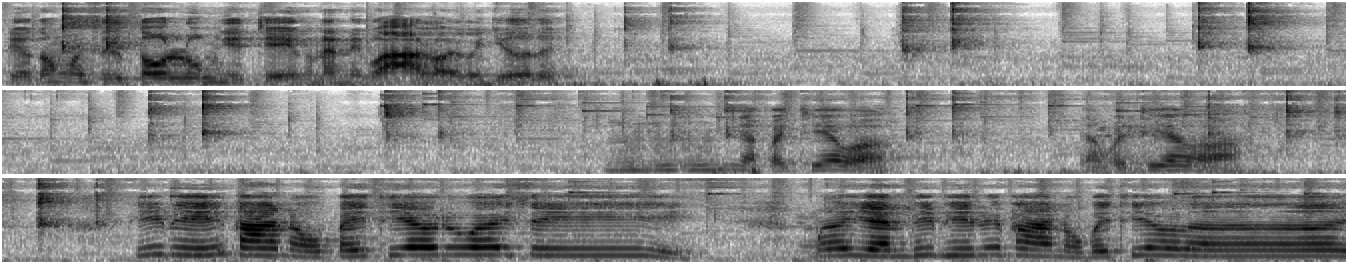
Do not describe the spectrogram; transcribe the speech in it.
เดี๋ยวต้องไปซื้อโต้รุ่งเยเจ๊คนนั้นดีกว่าอร่อยกว่าเยอะเลย อืมอืมอืมอยากไปเที่ยวเหรอ อยากไปเที่ยวเหรอ พี่พีชพาหนูไปเที่ยวด้วยสิ เมื่อเย็นพี่พีชไม่พาหนูไปเที่ยวเลย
